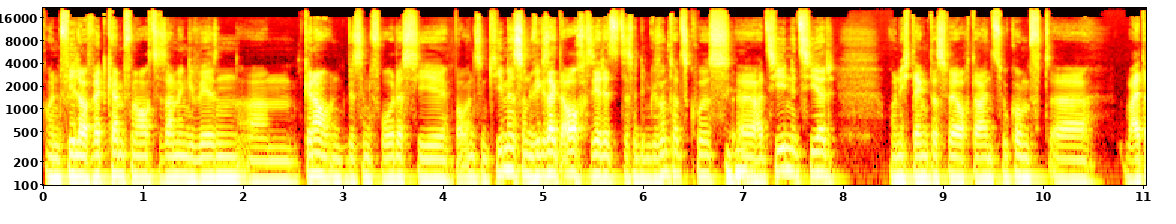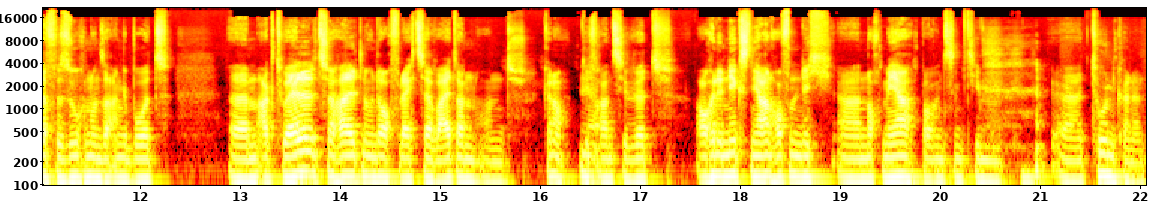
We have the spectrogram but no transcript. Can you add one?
Und viel auf Wettkämpfen auch zusammen gewesen. Ähm, genau, und ein bisschen froh, dass sie bei uns im Team ist. Und wie gesagt, auch, sie hat jetzt das mit dem Gesundheitskurs, mhm. äh, hat sie initiiert. Und ich denke, dass wir auch da in Zukunft äh, weiter versuchen, unser Angebot ähm, aktuell zu halten und auch vielleicht zu erweitern. Und genau, die ja. Franzi wird auch in den nächsten Jahren hoffentlich äh, noch mehr bei uns im Team äh, tun können.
